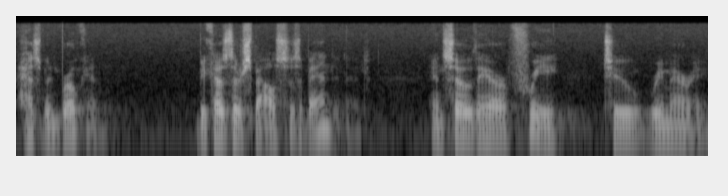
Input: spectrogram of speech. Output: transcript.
has been broken because their spouse has abandoned it. And so they are free to remarry.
